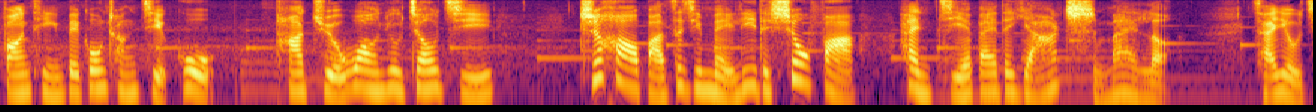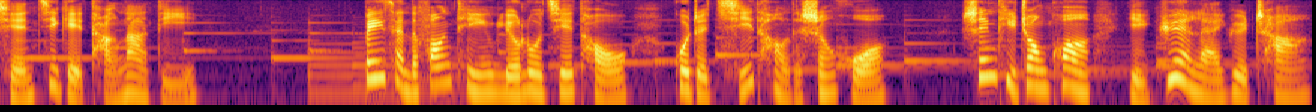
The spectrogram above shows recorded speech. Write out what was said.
方婷被工厂解雇，她绝望又焦急，只好把自己美丽的秀发和洁白的牙齿卖了。才有钱寄给唐纳迪。悲惨的方婷流落街头，过着乞讨的生活，身体状况也越来越差。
